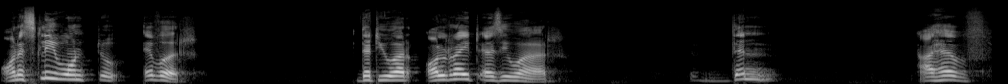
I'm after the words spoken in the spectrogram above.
honestly want to ever that you are all right as you are, then I have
